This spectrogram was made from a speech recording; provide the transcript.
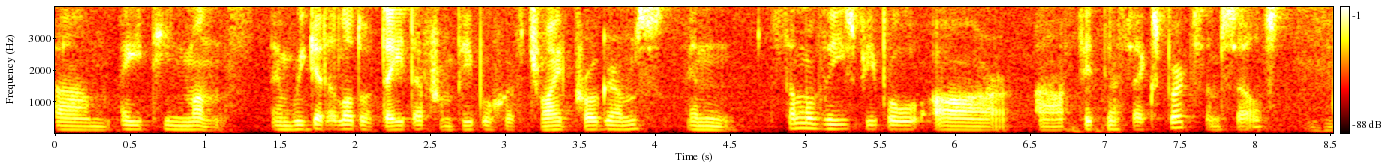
um, 18 months, and we get a lot of data from people who have tried programs, and some of these people are uh, fitness experts themselves, mm-hmm.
